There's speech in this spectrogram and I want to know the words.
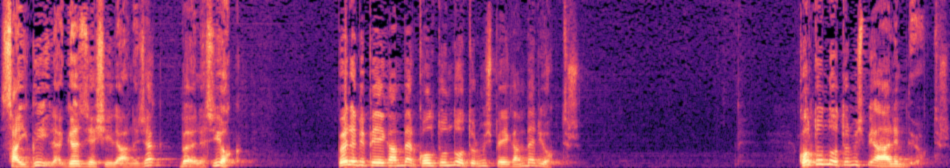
saygıyla, gözyaşıyla anacak, böylesi yok. Böyle bir peygamber, koltuğunda oturmuş peygamber yoktur. Koltuğunda oturmuş bir alim de yoktur.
